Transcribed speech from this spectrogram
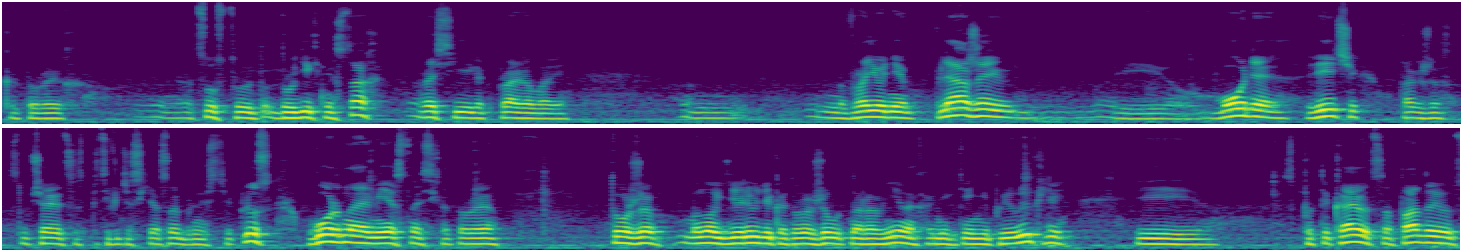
которых отсутствуют в других местах России, как правило, и в районе пляжей и моря, речек также случаются специфические особенности. Плюс горная местность, которая тоже многие люди, которые живут на равнинах, они к ней не привыкли и спотыкаются, падают,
